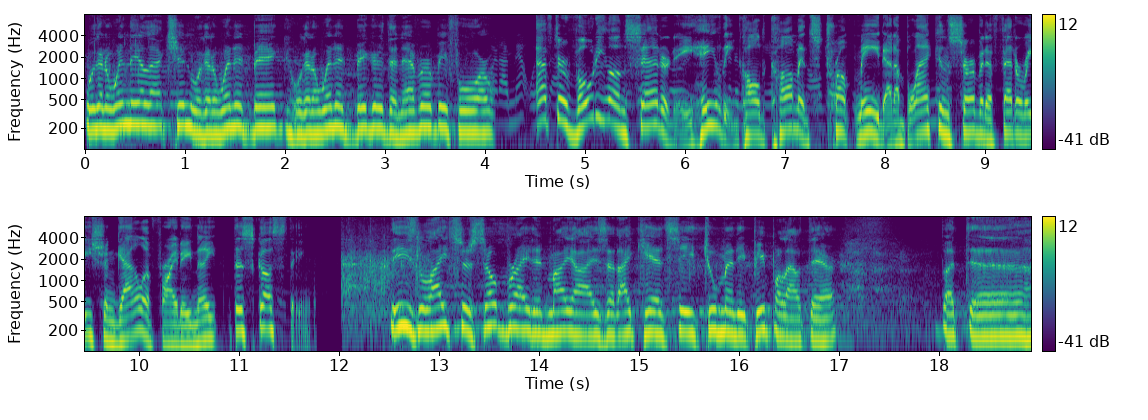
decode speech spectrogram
We're going to win the election. We're going to win it big. We're going to win it bigger than ever before. After voting on Saturday, Haley called comments Trump made at a Black Conservative Federation gala Friday night disgusting. These lights are so bright in my eyes that I can't see too many people out there. But, uh,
